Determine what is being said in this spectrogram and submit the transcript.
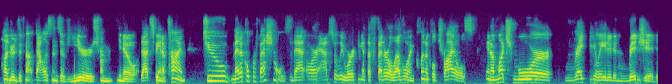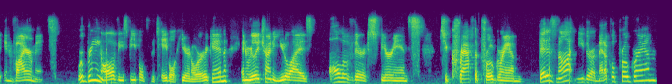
hundreds, if not thousands of years from, you know, that span of time to medical professionals that are absolutely working at the federal level in clinical trials in a much more regulated and rigid environment. We're bringing all of these people to the table here in Oregon and really trying to utilize all of their experience to craft a program that is not neither a medical program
